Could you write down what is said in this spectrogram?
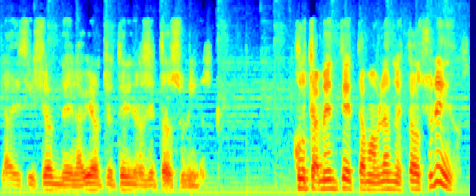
la decisión del abierto de de los Estados Unidos. Justamente estamos hablando de Estados Unidos,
